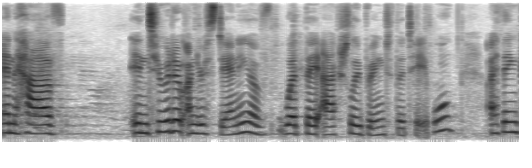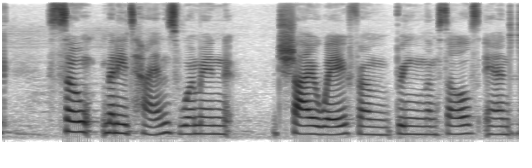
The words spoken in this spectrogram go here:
and have intuitive understanding of what they actually bring to the table. I think so many times women shy away from bringing themselves and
